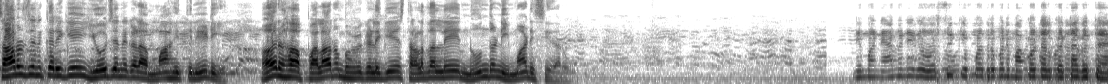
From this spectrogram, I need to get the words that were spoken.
ಸಾರ್ವಜನಿಕರಿಗೆ ಯೋಜನೆಗಳ ಮಾಹಿತಿ ನೀಡಿ ಅರ್ಹ ಫಲಾನುಭವಿಗಳಿಗೆ ಸ್ಥಳದಲ್ಲೇ ನೋಂದಣಿ ಮಾಡಿಸಿದರು. ನಿಮ್ಮ ನ್ಯಾಮಿನಿಗೆ ವರ್ಷಕ್ಕೆ ಇಪ್ಪತ್ತು ರೂಪಾಯಿ ನಿಮ್ಮ ಅಕೌಂಟ್ ಅಲ್ಲಿ ಕಟ್ಟಾಗುತ್ತೆ.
